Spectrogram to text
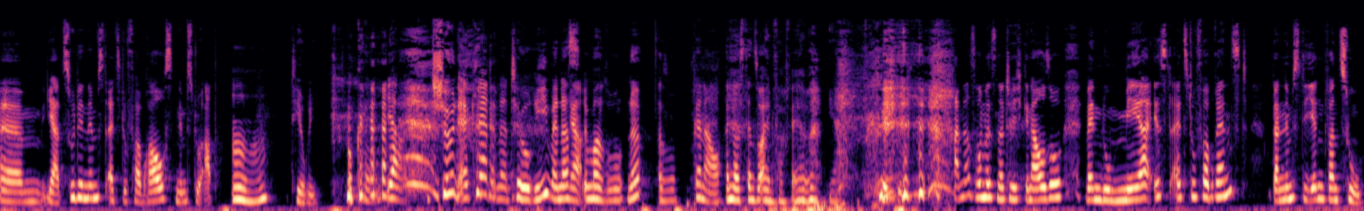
ähm, ja, zu dir nimmst, als du verbrauchst, nimmst du ab. Theorie. Okay. Ja, schön erklärt in der Theorie, wenn das Ja. immer so, ne? Also Genau. wenn das denn so einfach wäre. Ja. Andersrum ist natürlich genauso, wenn du mehr isst, als du verbrennst, dann nimmst du irgendwann zu.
